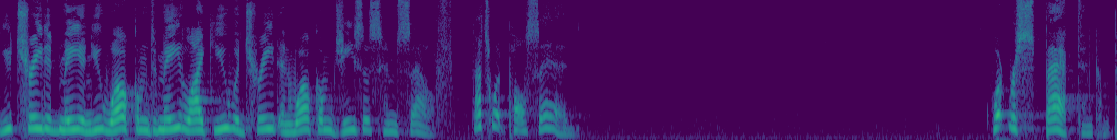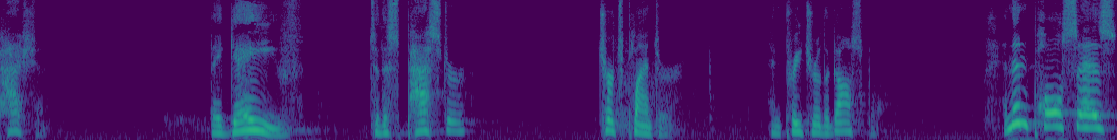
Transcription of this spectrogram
You treated me and you welcomed me like you would treat and welcome Jesus himself. That's what Paul said. What respect and compassion they gave to this pastor, church planter, and preacher of the gospel. And then Paul says,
